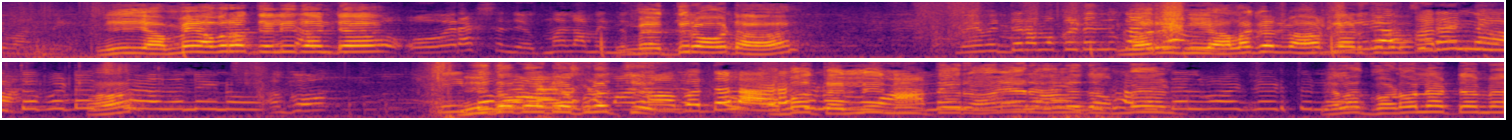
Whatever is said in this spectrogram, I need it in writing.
ఇవన్నీ. నీ అమ్మాయి ఎవరో తెలియదు అంటే మీ ఇద్దరు ఒకటా? మేమిద్దరం ఒకటి ఎందుకు మరి నీ అలాగని మాట్లాడుతున్నావు? నేను. అగో నీతో పాటు ఎప్పుడు వచ్చి అబద్ధాలు అమ్మా ఆడకు తల్లి. నీతో రాయే చూడగానే రాలేదు అమ్మాయి గొడవలు ఎట్టామే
